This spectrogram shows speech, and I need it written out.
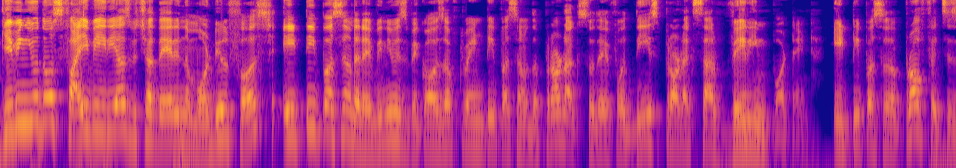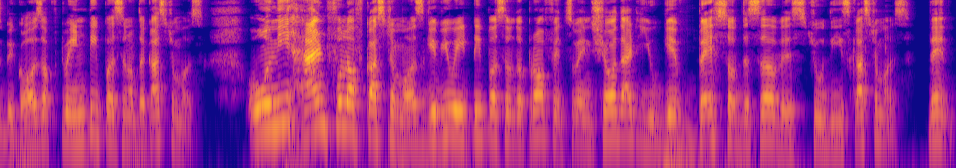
giving you those five areas which are there in the module first 80% of the revenue is because of 20% of the products. So therefore these products are very important. 80% of profits is because of 20% of the customers. Only handful of customers give you 80% of the profits. So ensure that you give best of the service to these customers. Then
